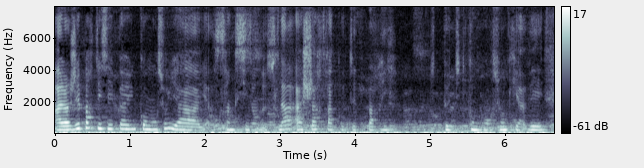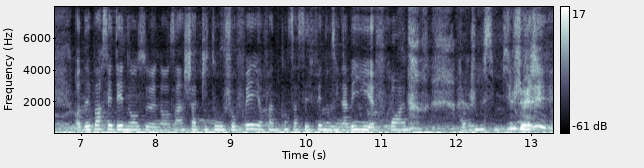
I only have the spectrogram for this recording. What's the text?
Alors, j'ai participé à une convention il y a, il y a 5-6 ans de cela, à Chartres, à côté de Paris. Petite convention qui avait. Au départ, c'était dans, euh, dans un chapiteau chauffé, et en fin de compte, ça s'est fait dans une abbaye froide. Alors, je me suis bien gelée.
